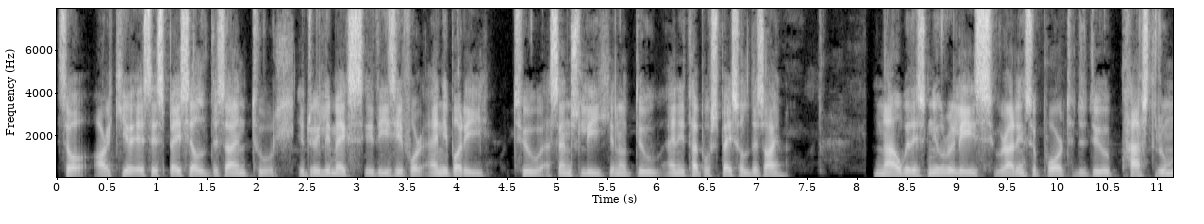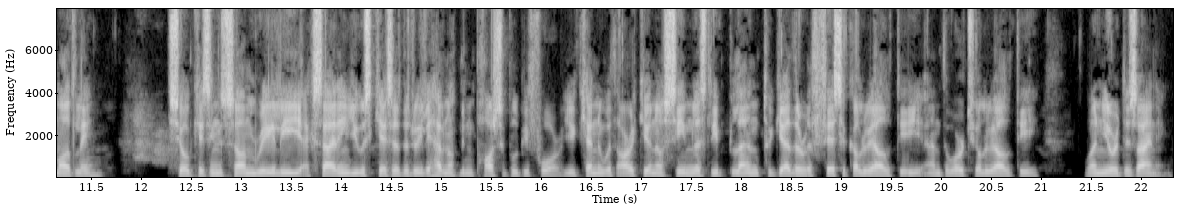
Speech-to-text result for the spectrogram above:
So, Arkio is a spatial design tool. It really makes it easy for anybody to essentially, you know, do any type of spatial design. Now, with this new release, we're adding support to do pass-through modeling, showcasing some really exciting use cases that really have not been possible before. You can, with Arkio, now seamlessly blend together the physical reality and the virtual reality when you're designing.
